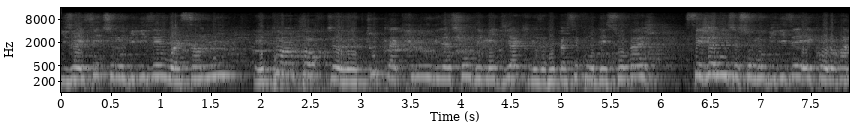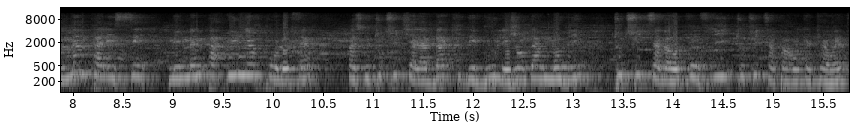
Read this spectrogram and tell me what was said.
ils ont essayé de se mobiliser ou à Saint-Denis, et peu importe euh, toute la criminalisation des médias qui les avaient passés pour des sauvages, ces jeunes ils se sont mobilisés et qu'on leur a même pas laissé, mais même pas une heure pour le faire, parce que tout de suite il y a la BAC qui déboule, les gendarmes mobiles, tout de suite ça va au conflit, tout de suite ça part en cacahuète,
